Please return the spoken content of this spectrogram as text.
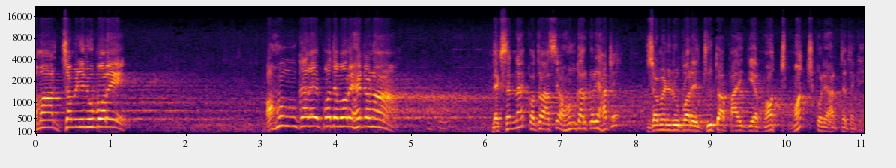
আমার জমিনের উপরে অহংকারের পদে বড় হেঁটো না দেখছেন না কত আছে অহংকার করে হাঁটে জমিনের উপরে জুতা পাই দিয়ে মচ মচ করে হাঁটতে থাকে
